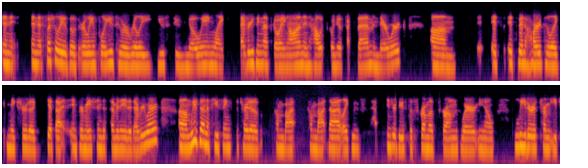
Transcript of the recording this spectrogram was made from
and and especially those early employees who are really used to knowing like everything that's going on and how it's going to affect them and their work. Um, it's it's been hard to like make sure to get that information disseminated everywhere. Um, we've done a few things to try to combat combat that. Like we've introduced a scrum of scrums where, you know, leaders from each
